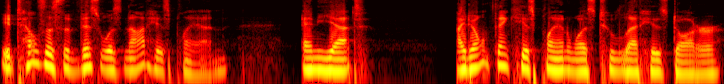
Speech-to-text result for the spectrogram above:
It tells us that this was not his plan and yet i don't think his plan was to let his daughter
